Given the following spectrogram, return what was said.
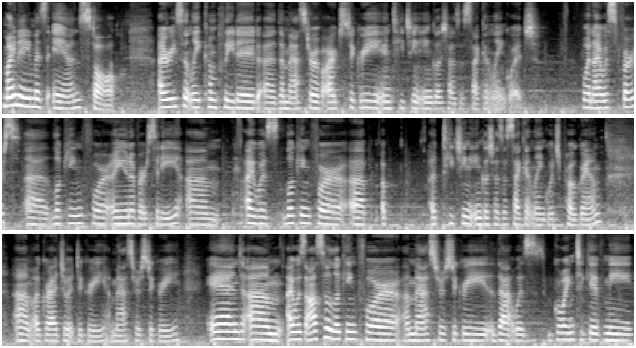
My name is Anne Stahl. I recently completed uh, the Master of Arts degree in teaching English as a second language. When I was first uh, looking for a university, um, I was looking for a, a, a, teaching English as a second language program, um, a graduate degree, a master's degree, and um, I was also looking for a master's degree that was going to give me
